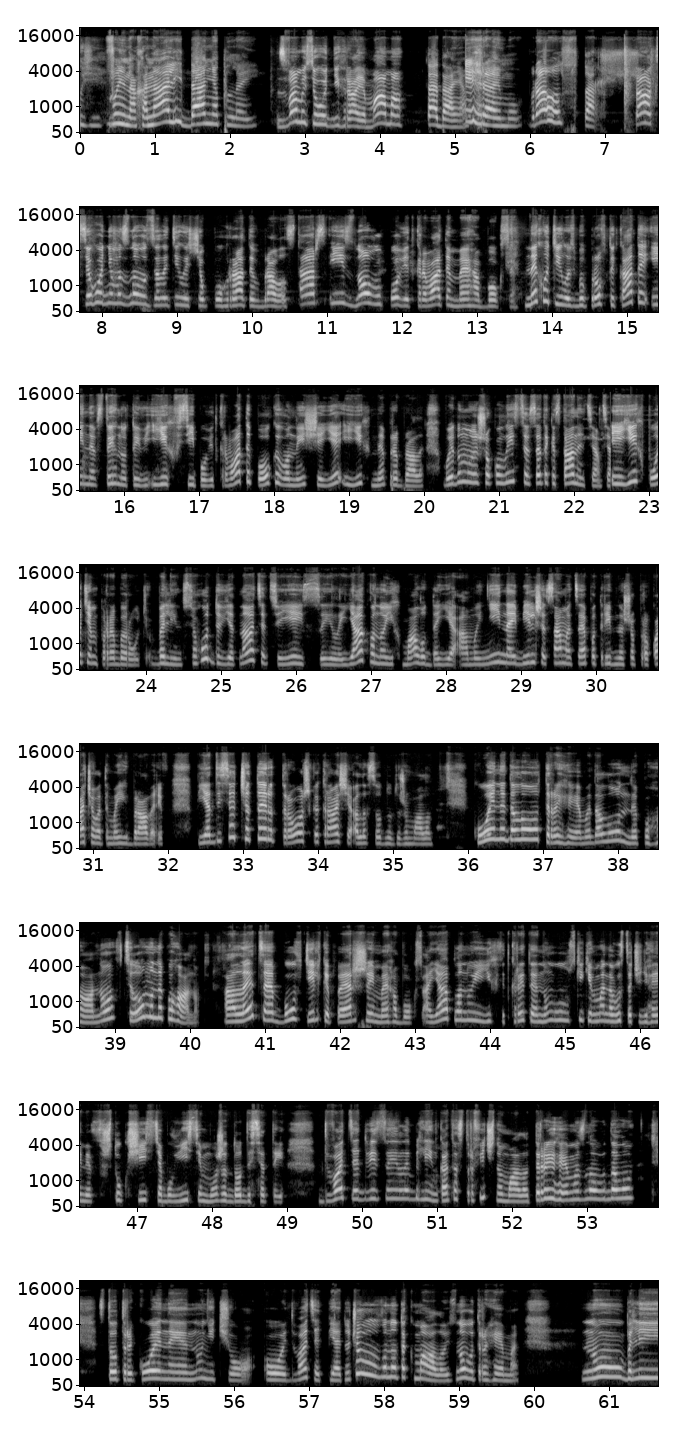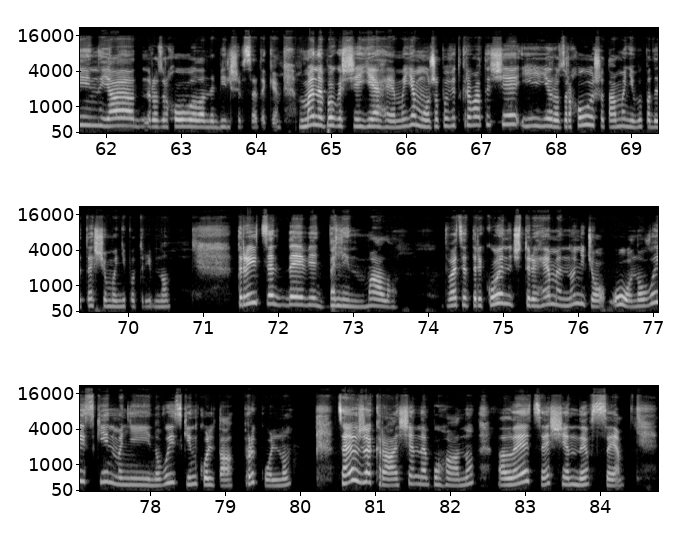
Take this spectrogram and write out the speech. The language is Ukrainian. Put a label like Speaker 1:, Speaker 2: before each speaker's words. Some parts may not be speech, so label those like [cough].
Speaker 1: друзі! Ви на каналі Даня Плей
Speaker 2: З вами сьогодні грає мама.
Speaker 1: Та Даня. І граємо в Бравл Старс.
Speaker 2: Так, сьогодні ми знову залетіли, щоб пограти в Бравл Stars і знову повідкривати мегабокси. Не хотілося б провтикати і не встигнути їх всі повідкривати, поки вони ще є і їх не прибрали. Бо я думаю, що колись це все-таки станеться, і їх потім приберуть. Блін, всього 19 цієї сили. Як воно їх мало дає? А мені найбільше саме це потрібно, щоб прокачувати моїх браверів. 54 трошки краще, але все одно дуже мало. Коїни дало, 3 геми дало, непогано. В цілому непогано. Але це був тільки перший мегабокс. А я планую їх відкрити. Ну, скільки в мене вистачить гемів, штук 6 або 8, може до 10. 22 сили, блін, катастрофічно мало. 3 геми знову дало. 103 коїни, ну нічого. Ой, 25. Ну чого воно так мало? І знову 3 геми. Ну, блін, я розраховувала на більше все-таки. В мене поки ще є геми, я можу повідкривати ще і розраховую, що там мені випаде те, що мені потрібно. 39, блін, мало. 23 коїни, 4 геми, ну нічого. О, новий скін мені, новий скін кольта. Прикольно. Це вже краще, непогано, але це ще не все.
